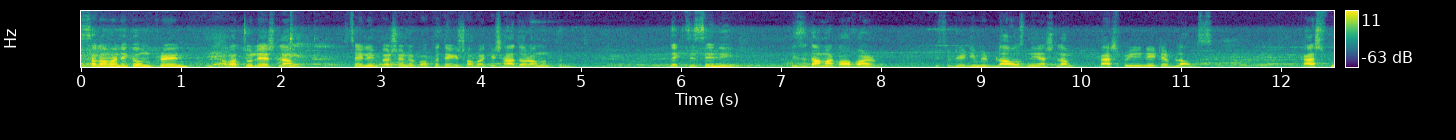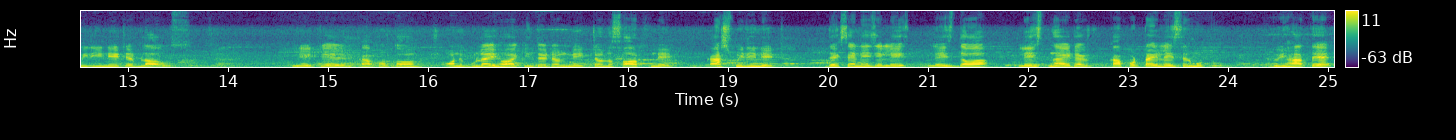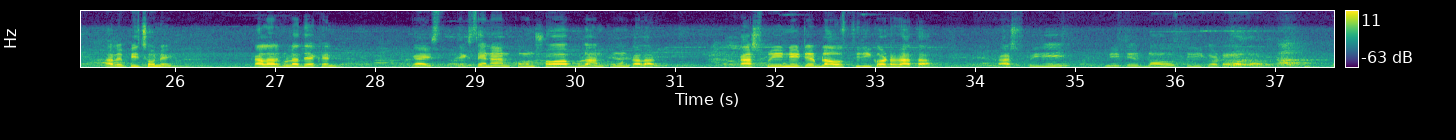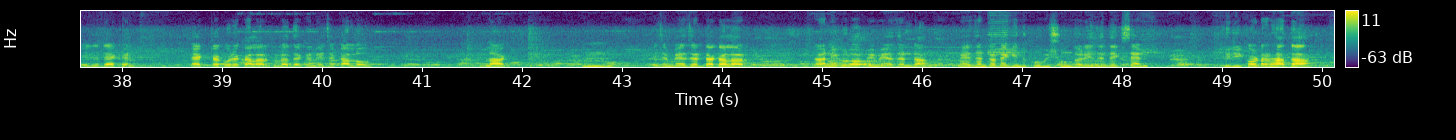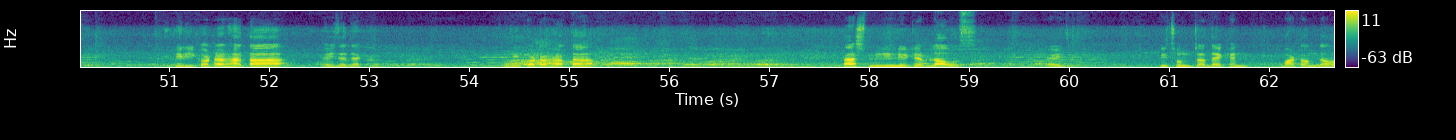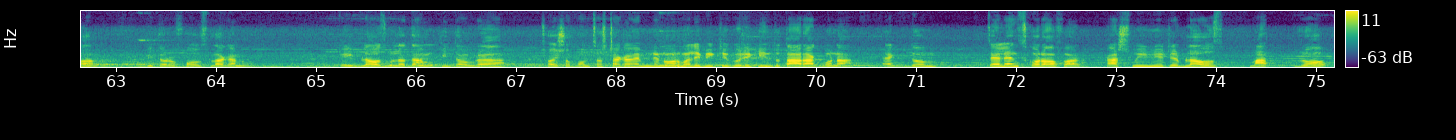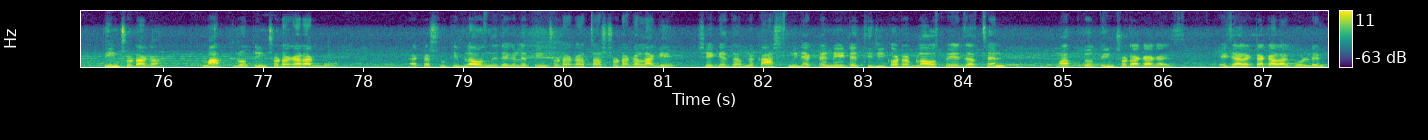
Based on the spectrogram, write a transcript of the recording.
আসসালামু আলাইকুম ফ্রেন্ড আবার চলে আসলাম সেলিম ফ্যাশনের পক্ষ থেকে সবাইকে সাদর আমন্ত্রণ। দেখতেছেনই কিছু দামাক অফার কিছু রেডিমেড ব্লাউজ নিয়ে আসলাম, কাশ্মীরি নেটের ব্লাউজ কাশ্মীরি নেটের ব্লাউজ নেটের কাপড় তো অনেকগুলোই হয়, কিন্তু এটা নেটটা হলো সফট নেট কাশ্মীরি নেট দেখছেন এই যে লেস লেস দেওয়া লেস না, এটা কাপড়টাই লেসের মতো। দুই হাতে আর পিছনে। কালারগুলো দেখেন। গাইস দেখছেন? আনকমন সবগুলো আনকমন কালার কাশ্মীরি নেটের ব্লাউজ থ্রি কোয়ার্টার হাতা। কাশ্মীরি নেটের ব্লাউজ থ্রি কোয়ার্টার হাতা। এই যে দেখেন, একটা করে কালারগুলো দেখেন। এই যে কালো ব্ল্যাক হুম, এই যে ম্যাজেন্টা কালার রানী গোলাপি ম্যাজেন্টা ম্যাজেন্টাটা কিন্তু খুবই সুন্দর। এই যে দেখছেন? থ্রি কোয়ার্টার হাতা। থ্রি কোয়ার্টার হাতা। এই যে দেখেন। থ্রি কোয়ার্টার হাতা। কাশ্মীরি নেটের ব্লাউজ। এই যে, পিছনটা দেখেন, বাটন দেওয়া, ভিতরে ফলস লাগানো। এই ব্লাউজগুলোর দাম কিন্তু আমরা ছয়শো পঞ্চাশ টাকা এমনি নর্মালি বিক্রি করি, কিন্তু তা রাখব না। একদম চ্যালেঞ্জ করা অফার কাশ্মীরি নেটের ব্লাউজ মাত্র তিনশো টাকা, মাত্র তিনশো টাকা রাখব। একটা সুতি ব্লাউজ নিতে গেলে তিনশো টাকা, চারশো টাকা লাগে। সেক্ষেত্রে আপনি কাশ্মীরে একটা নেটে থ্রি কোয়ার্টার ব্লাউজ পেয়ে যাচ্ছেন, মাত্র তিনশো টাকা গাইজ এই যে আরেকটা কালার গোল্ডেন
